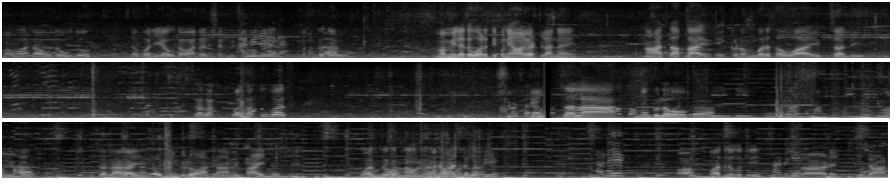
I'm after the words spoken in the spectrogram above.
माऊचा उदो उदो डबल येऊ तेव्हा दर्शन बिर्शन वगैरे मस्त करू. मम्मीला तर वरती पण यावं भेटला नाही. ना आता काय एक नंबर असा वाईफ झाली. चला बसा तू बस. शिफ्टी चला निघलो. चला काही निघलो आता आम्ही फायनली वाजलं मला साडे साडेचार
